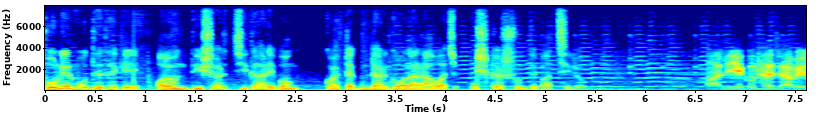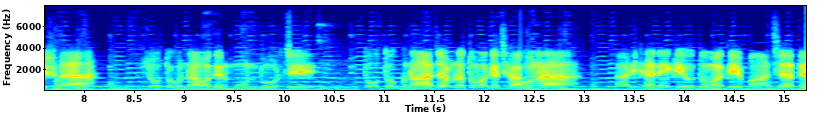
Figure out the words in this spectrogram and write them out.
ফোনের মধ্যে থেকে অয়ন দিশার চিকার এবং কয়েকটা গুন্ডার গলার আওয়াজ পরিষ্কার শুনতে পাচ্ছিল। পালিয়ে কোথায় যাবে সোনা? যতক্ষণ না আমাদের মন ভরছে ততক্ষণ আজ আমরা তোমাকে ছাড়বো না। আর এখানে কেউ তোমাকে বাঁচাতে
